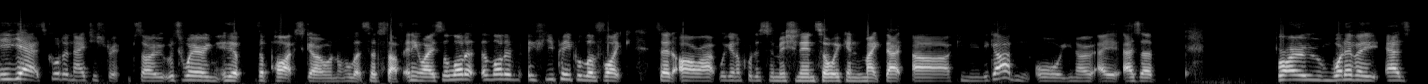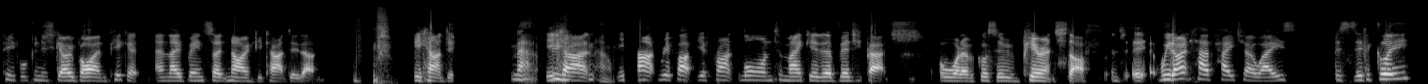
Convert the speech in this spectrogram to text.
Yeah, it's called a nature strip. So it's where you the pipes go and all that sort of stuff. Anyways, a lot of a lot of a few people have like said, all right, we're going to put a submission in so we can make that uh, community garden, or you know, a, as a grow whatever, as people can just go by and pick it. And they've been said, no, you can't do that. You can't do. No. You can't. No. You can't rip up your front lawn to make it a veggie patch or whatever because of appearance stuff. It- we don't have HOAs specifically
